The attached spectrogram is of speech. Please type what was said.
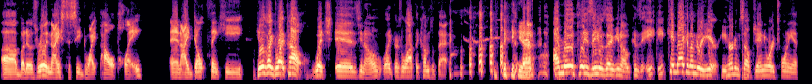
uh, but it was really nice to see Dwight Powell play. And I don't think he he looked like Dwight Powell, which is you know like there's a lot that comes with that. yeah, and I'm really pleased that he was a you know because he, he came back in under a year. He hurt himself January 20th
